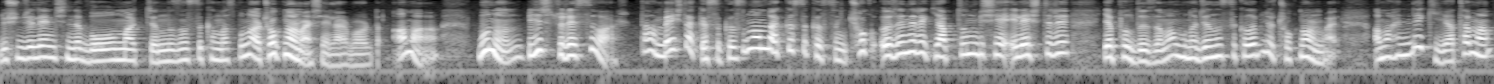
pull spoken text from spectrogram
düşüncelerin içinde boğulmak, canınızın sıkılması bunlar çok normal şeyler bu arada. Ama bunun bir süresi var. Tamam 5 dakika sıkılsın, 10 dakika sıkılsın. Çok özenerek yaptığın bir şeye eleştiri yapıldığı zaman buna canın sıkılabilir. Çok normal. Ama hani de ki ya tamam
